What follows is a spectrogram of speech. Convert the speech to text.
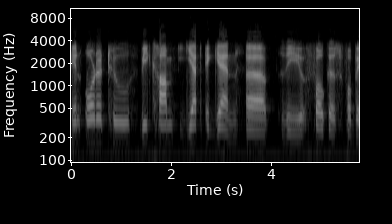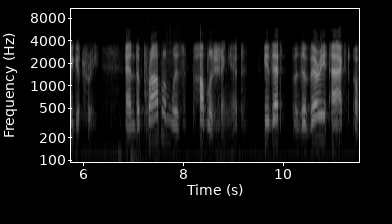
in order to become yet again uh, the focus for bigotry. And the problem with publishing it is that the very act of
